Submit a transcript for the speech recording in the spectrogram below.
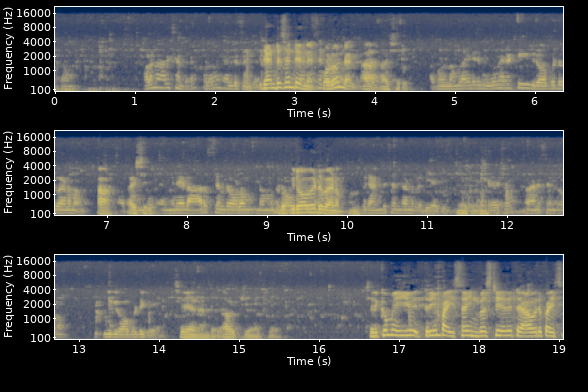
അപ്പം കുളം നാല് സെന്റ് കുളം രണ്ട് സെന്റ് രണ്ട് സെന്റ് തന്നെ. കുളവും രണ്ട്. ആ അത് ശരി. അപ്പോൾ നമ്മൾ അതിന്റെ ഒരു മൂന്നരട്ടി ഗ്രോബറ്റ് വേണമെന്നാണ്. ആ അത് ശരി. എങ്ങനെയാലും ആറ് സെന്റോളം നമുക്ക് ഗ്രോവേഡ് വേണം. ഉം, ഇപ്പൊ രണ്ട് സെന്റാണ് റെഡിയാക്കി അതിന് ശേഷം നാല് സെന്റോളം ഇനി ഗ്രോബറ്റ് ചെയ്യണം. ചെയ്യുന്നുണ്ട്. ഓക്കെ ഓക്കെ ശരിക്കും ഈ ഇത്രയും പൈസ ഇൻവെസ്റ്റ് ചെയ്തിട്ട് ആ ഒരു പൈസ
